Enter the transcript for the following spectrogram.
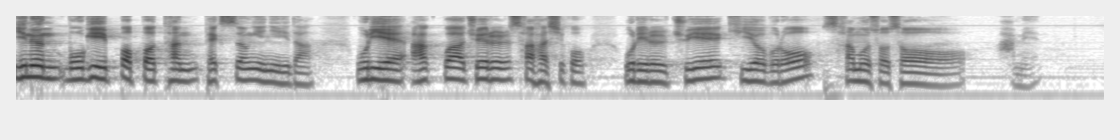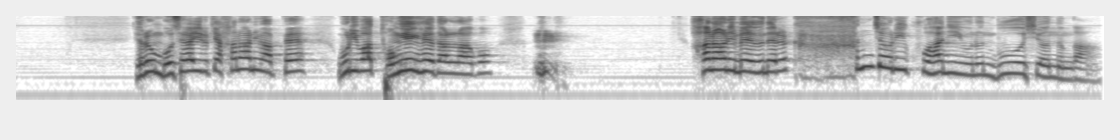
이는 목이 뻣뻣한 백성이니이다. 우리의 악과 죄를 사하시고 우리를 주의 기업으로 삼으소서. 아멘. 여러분 모세가 이렇게 하나님 앞에 우리와 동행해 달라고 하나님의 은혜를 간절히 구한 이유는 무엇이었는가?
